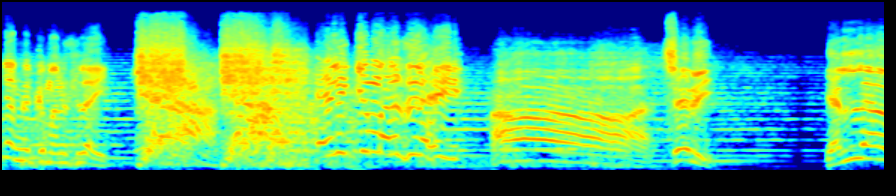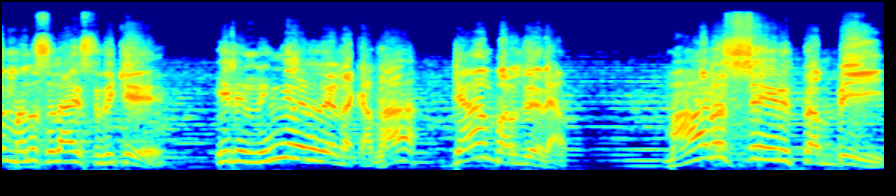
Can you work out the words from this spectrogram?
ഞങ്ങൾക്ക് മനസ്സിലായി. എനിക്കും മനസ്സിലായി. ആ ശരി. എല്ലാം മനസ്സിലായ സ്ഥിതിക്ക് ഇനി നിങ്ങൾ എഴുതേണ്ട കഥ ഞാൻ പറഞ്ഞുതരാം. മാടശ്ശേരി തമ്പി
